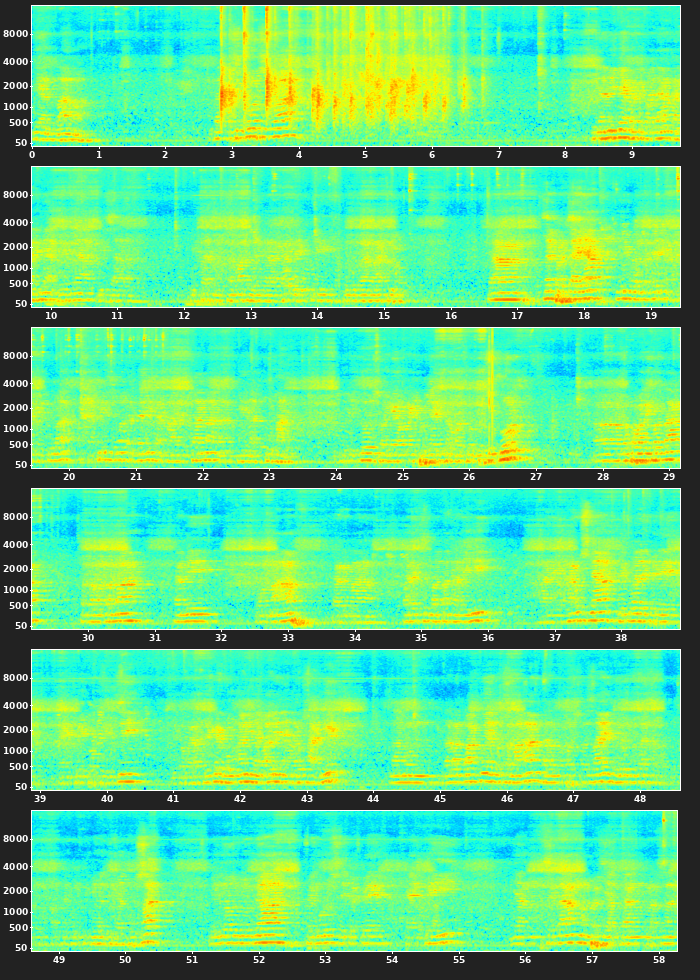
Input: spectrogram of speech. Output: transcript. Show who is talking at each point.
Speaker 1: sekian lama. Kita bersyukur semua dinamika bagaimana hari ini akhirnya bisa kita sama-sama menyelenggarakan di kelurahan lagi. Uh, saya percaya ini bukan terjadi karena kebetulan, tapi semua terjadi karena rencana dan kehendak Tuhan. Untuk itu sebagai orang yang percaya kita waktu bersyukur, kesempatan hari ini hari harusnya Ketua DPD DPD Provinsi Kabupaten Tegal Bung Ani Nyabalin yang harus hadir. Namun dalam waktu yang bersamaan dalam kapasitas lain beliau juga partai politik juga tingkat pusat. Beliau juga pengurus DPP KPI yang sedang mempersiapkan pelaksanaan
